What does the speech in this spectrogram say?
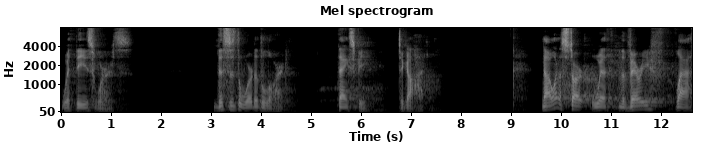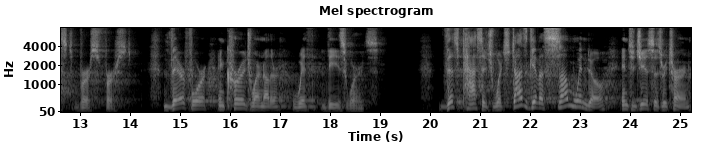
with these words This is the word of the Lord. Thanks be to God. Now, I want to start with the very last verse first. Therefore, encourage one another with these words this passage, which does give us some window into Jesus' return,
